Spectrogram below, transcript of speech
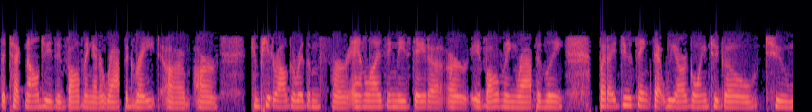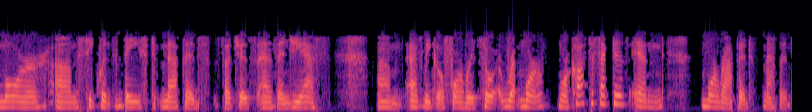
The technology is evolving at a rapid rate. Uh, our computer algorithms for analyzing these data are evolving rapidly, but I do think that we are going to go to more um, sequence-based methods such as, as NGS um, as we go forward. So more, more cost-effective and more rapid methods.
